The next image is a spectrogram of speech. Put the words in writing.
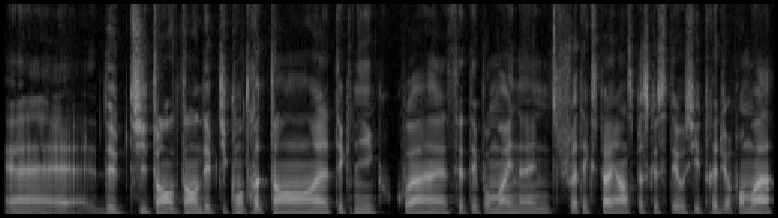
des petits temps en temps, des petits contretemps euh, techniques ou quoi. C'était pour moi une, une chouette expérience parce que c'était aussi très dur pour moi.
